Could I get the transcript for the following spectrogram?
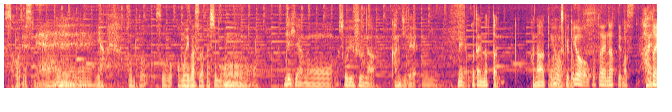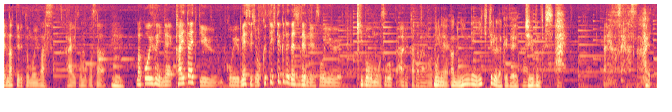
そうですね、えいや本当そう思います私も、ぜひあのそういう風な感じでうん。ねお答えになったかなと思いますけど。いやお答えになってます、はい。答えになってると思います。はいともこさん。うん。まあこういうふうにね変えたいっていうこういうメッセージを送ってきてくれた時点でそういう希望もすごくある方なので。もうねあの人間生きてるだけで十分です。はい。ありがとうございます。はい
